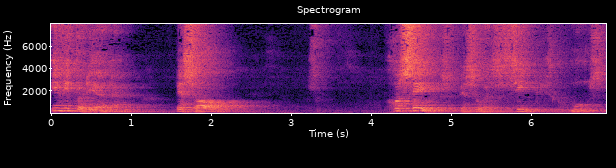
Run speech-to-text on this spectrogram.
Em Vitoriana, pessoal, roceiros, pessoas simples, comuns,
